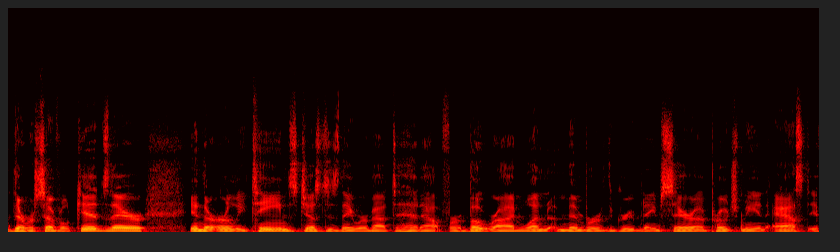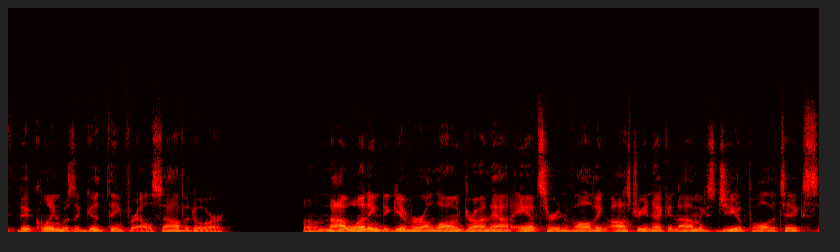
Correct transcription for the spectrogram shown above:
There were several kids there in their early teens. Just as they were about to head out for a boat ride, one member of the group named Sarah approached me and asked if Bitcoin was a good thing for El Salvador. Well, not wanting to give her a long drawn out answer involving Austrian economics, geopolitics,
